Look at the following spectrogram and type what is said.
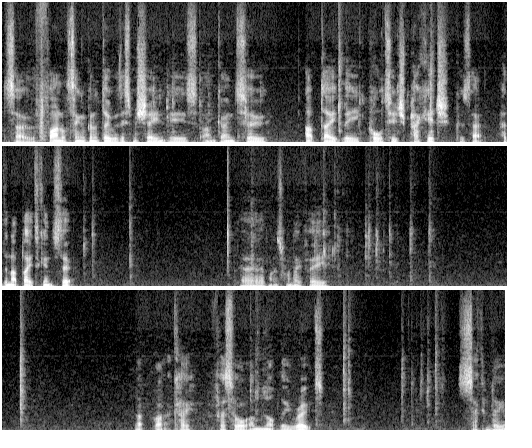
So the final thing I'm going to do with this machine is I'm going to update the portage package because that had an update against it. Uh, minus one AV Oh, right, okay. First of all, I'm not the root. Secondly,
